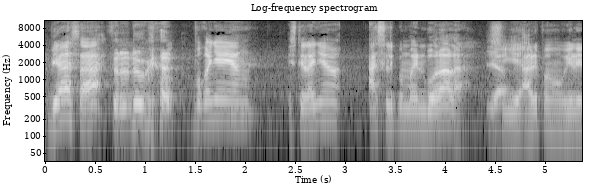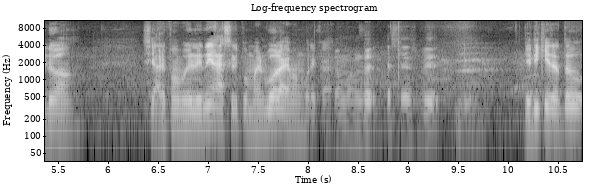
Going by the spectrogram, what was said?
biasa. Seru juga. Pokoknya yang istilahnya asli pemain bola lah. Iya. si Alif sama Willy doang si Alif sama Willy ini asli pemain bola emang mereka. Emang SSB jadi kita tuh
